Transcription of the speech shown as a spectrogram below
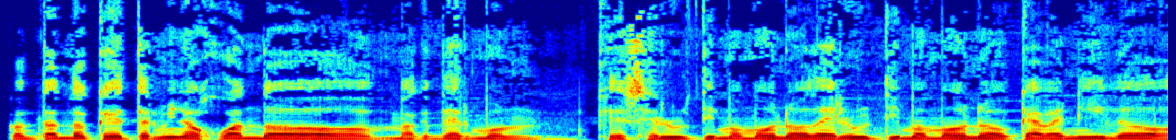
Contando que terminó jugando McDermott, que es el último mono del último mono que ha venido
